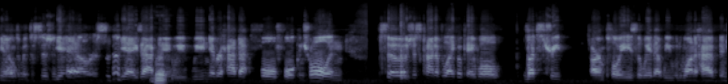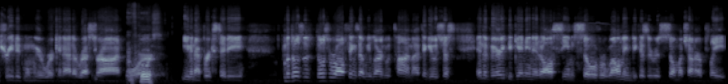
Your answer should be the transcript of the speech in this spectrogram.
you know, ultimate decision Yeah. hours. yeah, exactly. Right. We we never had that full full control, and so it was just kind of like, okay, well, let's treat our employees the way that we would want to have been treated when we were working at a restaurant Of or course. even at Brick City. But those are- those were all things that we learned with time. I think it was just in the very beginning, it all seemed so overwhelming because there was so much on our plate.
